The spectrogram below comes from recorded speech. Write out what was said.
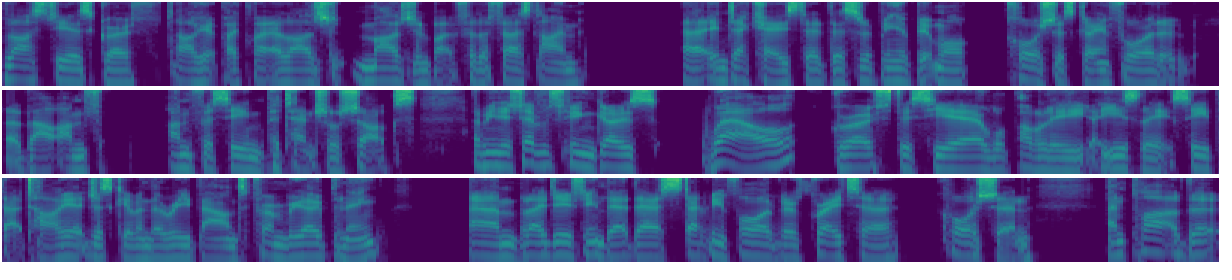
last year's growth target by quite a large margin, but for the first time uh, in decades, they're, they're, sort of being a bit more cautious going forward about unforeseen potential shocks. I mean, if everything goes well, growth this year will probably easily exceed that target, just given the rebound from reopening. Um, but I do think that they're stepping forward with greater caution. And part of the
